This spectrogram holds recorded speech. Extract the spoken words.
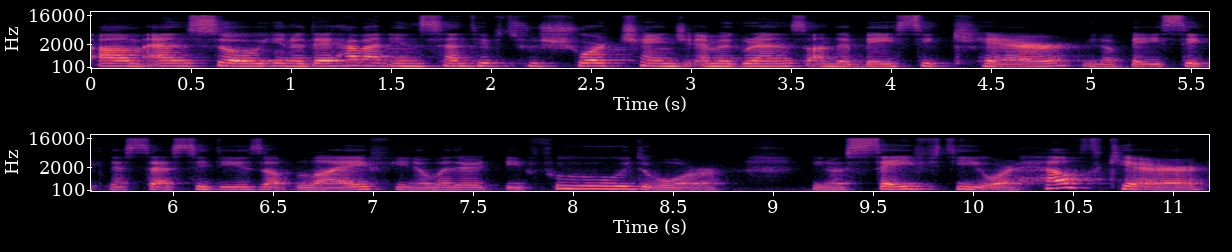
Um, and so, you know, they have an incentive to shortchange immigrants on the basic care, you know, basic necessities of life, you know, whether it be food or, you know, safety or healthcare.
